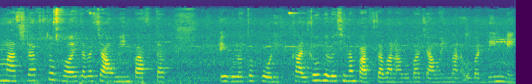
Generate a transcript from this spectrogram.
মাছ টাছ তো হয়, তারপরে চাউমিন, পাস্তা, এগুলো তো করি। কালকেও ভেবেছিলাম পাস্তা বানাবো বা চাউমিন বানাবো বা ডিম নেই।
